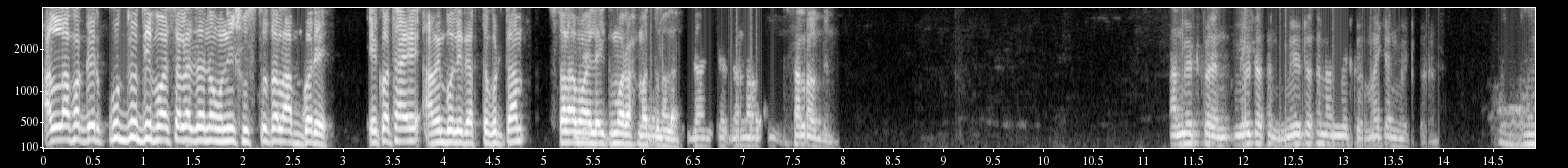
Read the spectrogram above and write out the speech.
আল্লাহ পাকের কুদরতি ফয়সালা যেন উনি সুস্থতা লাভ করে। এ কথাই আমি বলি ব্যক্ত করতাম। সালাম আলাইকুম রহমতুল্লাহ সালাউদ্দিন আনমিউট করেন। মিউট আছেন। মিউট আছেন আনমিউট করেন। মাইক আনমিউট করেন। জি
